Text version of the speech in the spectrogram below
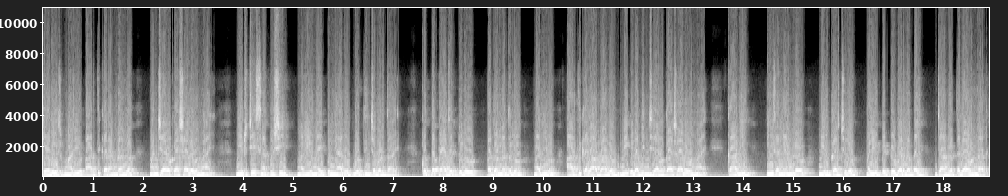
కెరీర్ మరియు ఆర్థిక రంగాల్లో మంచి అవకాశాలు ఉన్నాయి. మీరు చేసిన కృషి మరియు నైపుణ్యాలు గుర్తించబడతాయి. కొత్త ప్రాజెక్టులు పదోన్నతులు మరియు ఆర్థిక లాభాలు మీకు లభించే అవకాశాలు ఉన్నాయి. కానీ ఈ సమయంలో మీరు ఖర్చులు మరియు పెట్టుబడులపై జాగ్రత్తగా ఉండాలి.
